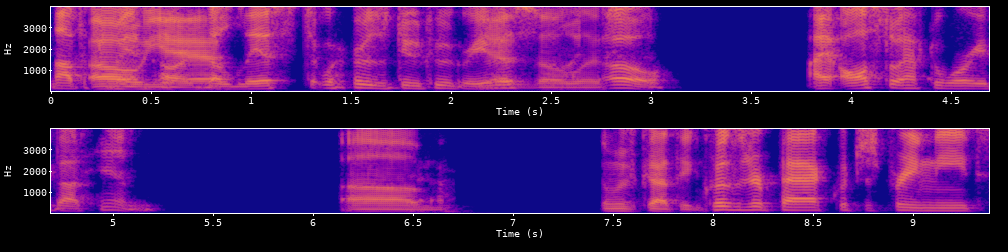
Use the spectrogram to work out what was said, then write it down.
Not the Oh, command card, the list where it was due to a Grievous. the I'm like, list. oh, I also have to worry about him. um, Yeah. then we've got the Inquisitor pack, which is pretty neat.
